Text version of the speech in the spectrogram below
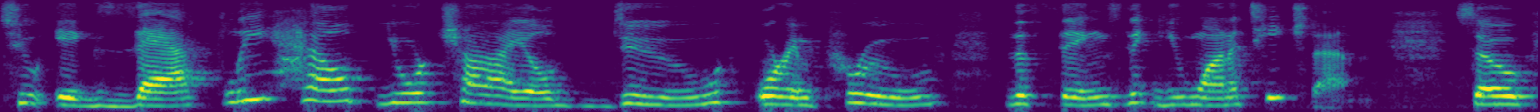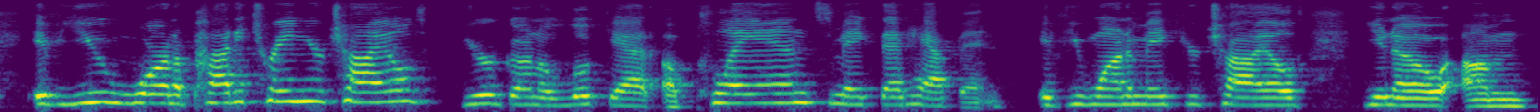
to exactly help your child do or improve the things that you want to teach them. So if you want to potty train your child, you're going to look at a plan to make that happen. If you want to make your child, you know, um,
